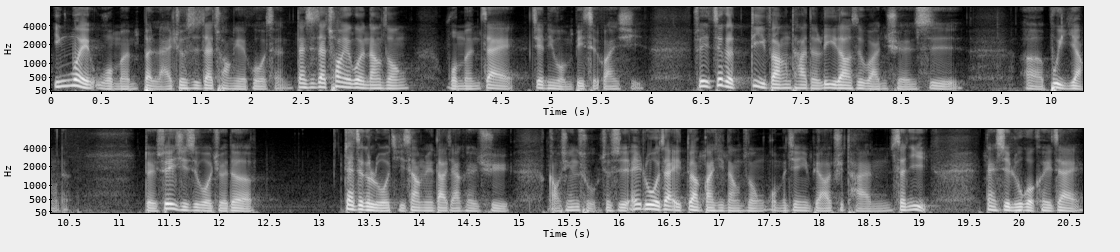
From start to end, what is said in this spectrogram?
因为我们本来就是在创业过程，但是在创业过程当中，我们在建立我们彼此关系，所以这个地方它的力道是完全是呃不一样的，对，所以其实我觉得在这个逻辑上面，大家可以去搞清楚，就是诶，如果在一段关系当中，我们建议不要去谈生意，但是如果可以在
